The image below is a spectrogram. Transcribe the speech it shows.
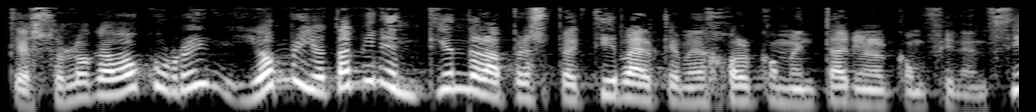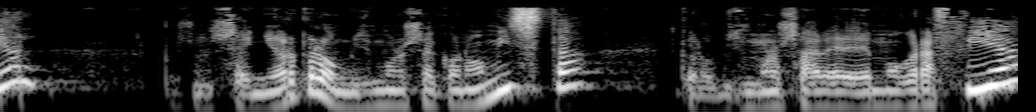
que eso es lo que va a ocurrir. Y hombre, yo también entiendo la perspectiva del que me dejó el comentario en el confidencial. Pues un señor que lo mismo no es economista, que lo mismo no sabe de demografía,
